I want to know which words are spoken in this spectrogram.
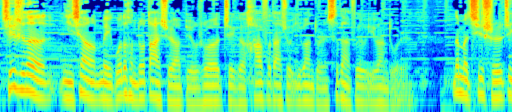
其实呢，你像美国的很多大学啊，比如说这个哈佛大学有一万多人，斯坦福有一万多人。那么其实这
